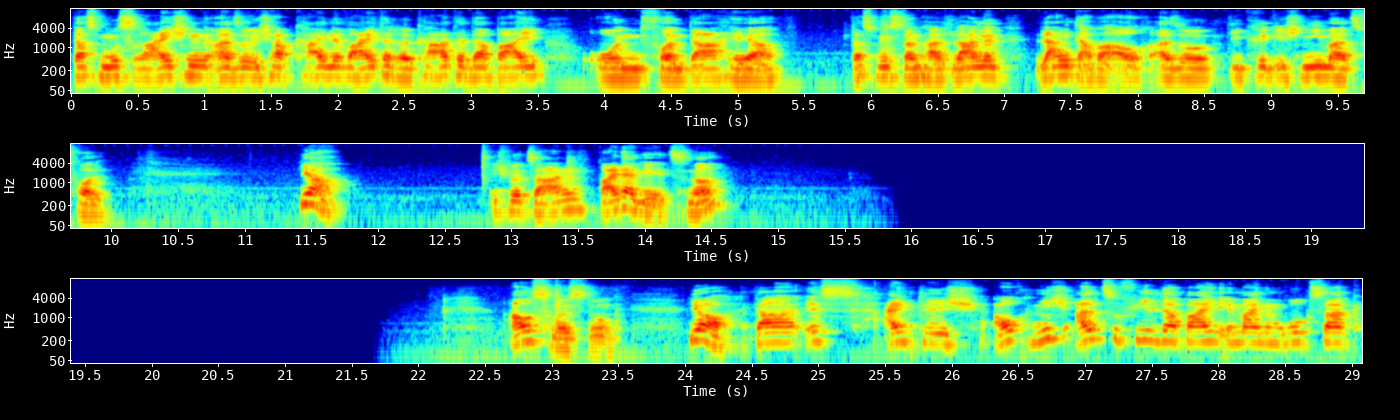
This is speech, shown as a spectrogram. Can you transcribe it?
das muss reichen. Also ich habe keine weitere Karte dabei und von daher, das muss dann halt langen, langt aber auch. Also die kriege ich niemals voll. Ja, ich würde sagen, weiter geht's, ne? Ausrüstung. Ja, da ist eigentlich auch nicht allzu viel dabei in meinem Rucksack.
